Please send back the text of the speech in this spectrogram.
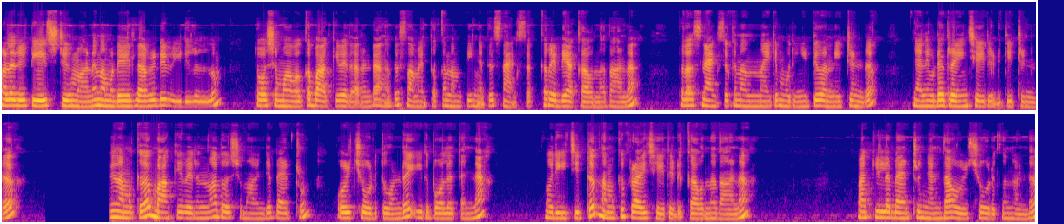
വളരെ ടേസ്റ്റിയുമാണ് നമ്മുടെ എല്ലാവരുടെ വീടുകളിലും ദോശമാവൊക്കെ ബാക്കി വരാറുണ്ട്. അങ്ങനത്തെ സമയത്തൊക്കെ നമുക്ക് ഇങ്ങനത്തെ സ്നാക്സ് ഒക്കെ റെഡിയാക്കാവുന്നതാണ് അപ്പോൾ ആ സ്നാക്സ് ഒക്കെ നന്നായിട്ട് മുരിങ്ങിയിട്ട് വന്നിട്ടുണ്ട്. ഞാനിവിടെ ഡ്രെയിൻ ചെയ്തെടുത്തിട്ടുണ്ട്. ഇനി നമുക്ക് ബാക്കി വരുന്ന ദോശമാവിന്റെ ബാറ്ററും ഒഴിച്ചു കൊടുത്തുകൊണ്ട് ഇതുപോലെ തന്നെ മുരിച്ചിട്ട് നമുക്ക് ഫ്രൈ ചെയ്തെടുക്കാവുന്നതാണ്. ബാക്കിയുള്ള ബാറ്ററും ഞാൻ ഇതാ ഒഴിച്ചു കൊടുക്കുന്നുണ്ട്.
